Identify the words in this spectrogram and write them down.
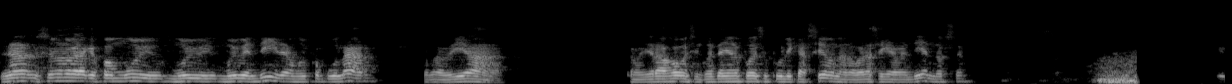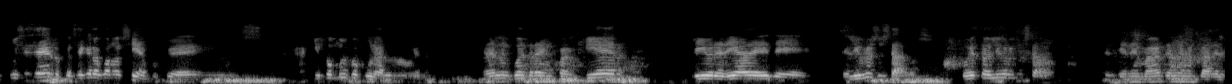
Es una novela que fue muy, muy, muy vendida, muy popular. Todavía, cuando yo era joven, 50 años después de su publicación, la novela seguía vendiéndose. Y puse ese ejemplo, pensé que lo conocían porque aquí fue muy popular la novela. Ahora lo encuentran en cualquier librería de, de- de libros usados, puesto de libros usados. Que tienen, van a tener un ejemplar del,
